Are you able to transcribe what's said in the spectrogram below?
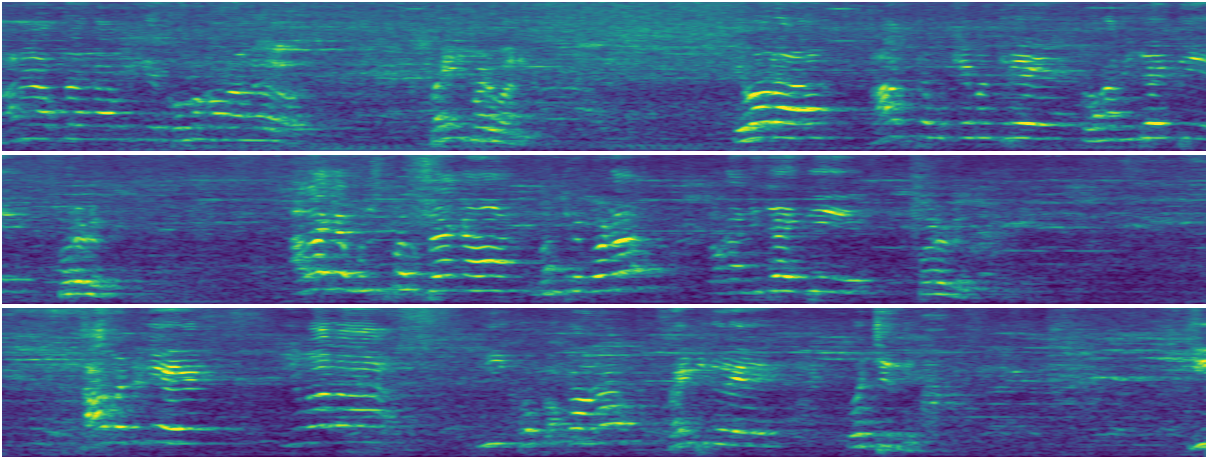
మన అర్థంగా కాబట్టి కుంభకోణాలు బయటపడవని ఇవాళ రాష్ట్ర ముఖ్యమంత్రి ఒక నిజాయితీ పరుడు. అలాగే మున్సిపల్ శాఖ మంత్రి కూడా ఒక నిజాయితీ పరుడు. కాబట్టి ఇవాళ ఈ కుంభకోణం బయటికి వచ్చింది. ఈ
